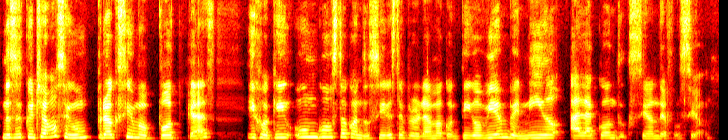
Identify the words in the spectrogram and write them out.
Nos escuchamos en un próximo podcast. Y Joaquín, un gusto conducir este programa contigo. Bienvenido a la conducción de Fusión.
